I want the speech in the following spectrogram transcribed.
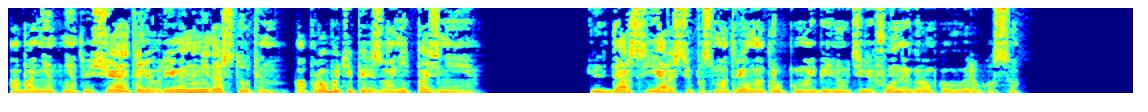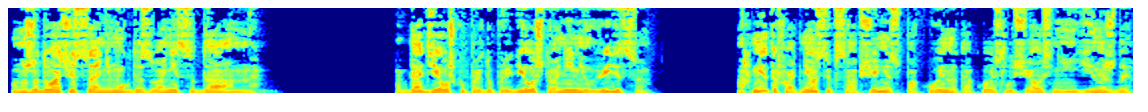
Абонент не отвечает или временно недоступен. Попробуйте перезвонить позднее. Ильдар с яростью посмотрел на трубку мобильного телефона и громко выругался. Он уже два часа не мог дозвониться до Анны. Когда девушка предупредила, что они не увидятся, Ахметов отнесся к сообщению спокойно, такое случалось не единожды.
